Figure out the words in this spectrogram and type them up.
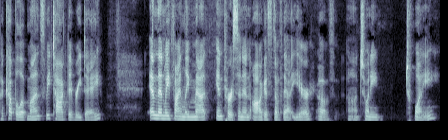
a couple of months, we talked every day. And then we finally met in person in August of that year of uh, 2020.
